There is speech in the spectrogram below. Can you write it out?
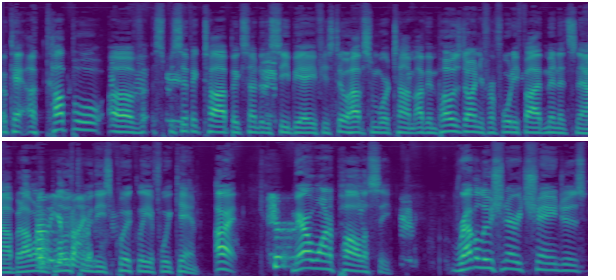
Okay, a couple of specific topics under the CBA. If you still have some more time, I've imposed on you for 45 minutes now, but I want to oh, blow through these quickly if we can. All right. Sure. Marijuana policy. Revolutionary changes.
